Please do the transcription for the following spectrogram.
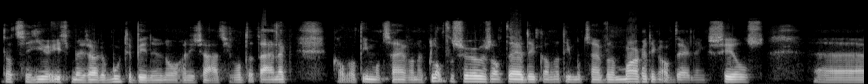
dat ze hier iets mee zouden moeten binnen hun organisatie. Want uiteindelijk kan dat iemand zijn van een klantenserviceafdeling, kan dat iemand zijn van een marketingafdeling, sales, uh,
